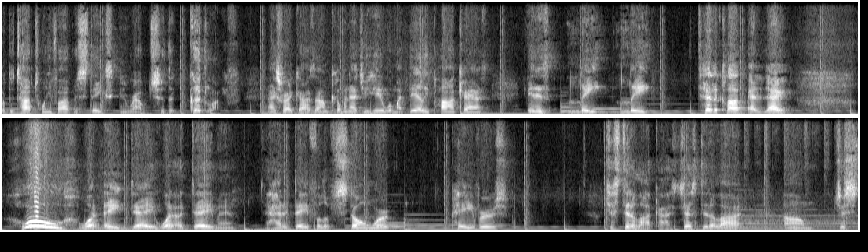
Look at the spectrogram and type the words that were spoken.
of the top 25 mistakes en route to the good life. That's right, guys. I'm coming at you here with my daily podcast. It is late, late, 10 o'clock at night. Woo! What a day! What a day, man. I had a day full of stonework, pavers. Just did a lot, guys. Just did a lot. Um, just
